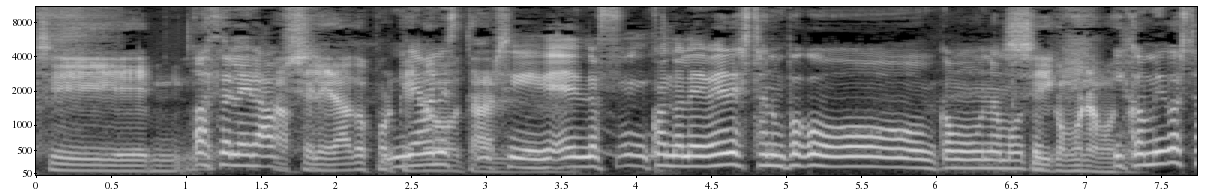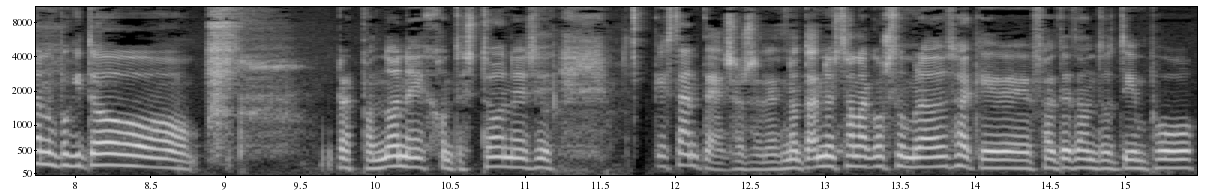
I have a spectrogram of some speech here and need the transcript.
Sí, acelerados. Acelerados porque no tal. Sí, cuando le ven están un poco como una moto. Sí, como una moto. Y conmigo están un poquito respondones, contestones. Eh, que están tensos, se les nota, no están acostumbrados a que falte tanto tiempo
